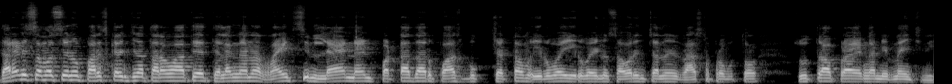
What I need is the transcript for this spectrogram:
ధరణి సమస్యను పరిష్కరించిన తర్వాతే Telangana rights in land and పట్టాదారు పాస్బుక్ చట్టం ఇరవై ఇరవైను సవరించాలని రాష్ట్ర ప్రభుత్వం సూత్రాప్రాయంగా నిర్ణయించింది.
